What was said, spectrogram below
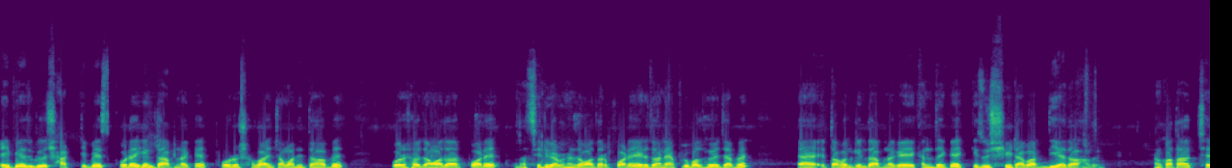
এই পেজগুলো ষাটটি পেজ করে কিন্তু আপনাকে পৌরসভায় জমা দিতে হবে। পৌরসভা জমা দেওয়ার পরে বা সিটি কর্পোরেশন জমা দেওয়ার পরে এটা যখন অ্যাপ্রুভাল হয়ে যাবে তখন কিন্তু আপনাকে এখান থেকে কিছু শিট আবার দিয়ে দেওয়া হবে। কথা হচ্ছে,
